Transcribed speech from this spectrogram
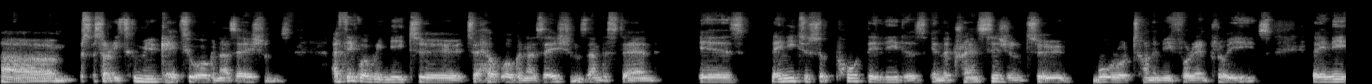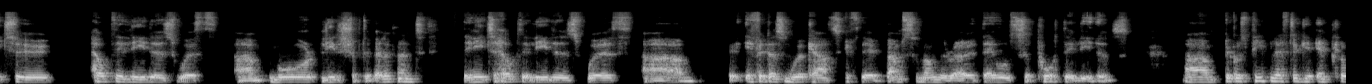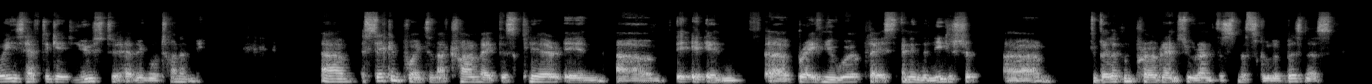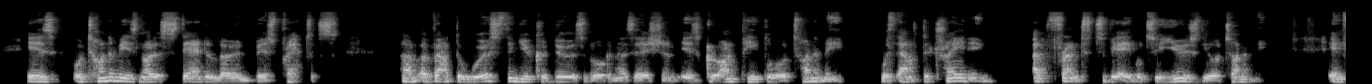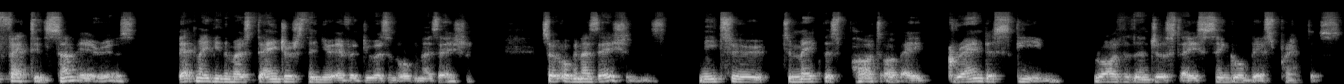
Um, sorry, to communicate to organizations. I think what we need to to help organizations understand is they need to support their leaders in the transition to more autonomy for employees. They need to help their leaders with um, more leadership development. They need to help their leaders with um, if it doesn't work out, if there are bumps along the road, they will support their leaders um, because people have to get, employees have to get used to having autonomy. Um, a second point, and I try and make this clear in um, in uh, Brave New Workplace and in the leadership um, development programs we run at the Smith School of Business, is autonomy is not a standalone best practice. Um, about the worst thing you could do as an organization is grant people autonomy without the training upfront to be able to use the autonomy. In fact, in some areas, that may be the most dangerous thing you ever do as an organization. So organizations need to, to make this part of a grander scheme rather than just a single best practice.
